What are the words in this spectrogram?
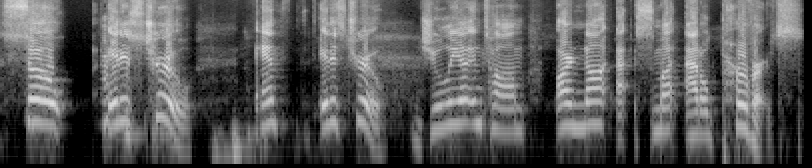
So it is true. And it is true. Julia and Tom are not smut addled perverts.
